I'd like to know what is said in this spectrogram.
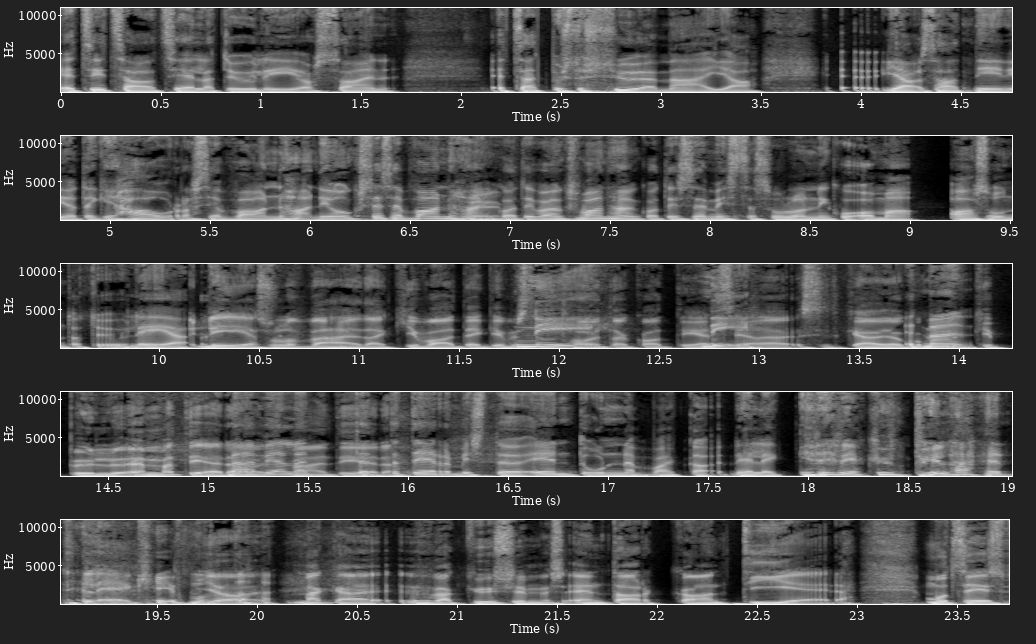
että sit sä oot siellä tyyliin jossain että sä et pysty syömään ja, ja sä oot niin jotenkin hauras ja vanha, niin onko se se vanhainkoti Niin. vai onko vanhainkoti se, missä sulla on niinku oma asuntotyyli? Ja, Niin, ja sulla on vähän jotain kivaa tekemistä Niin. hoitokotiin, että Niin. siellä sit käy joku mä en- pylly. En mä tiedä, Mä en vielä mä en tiedä. tätä termistöä en tunne, vaikka nel- 40 läheteleekin, mutta... Joo, mäkään, hyvä kysymys, en tarkkaan tiedä. Mutta siis,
